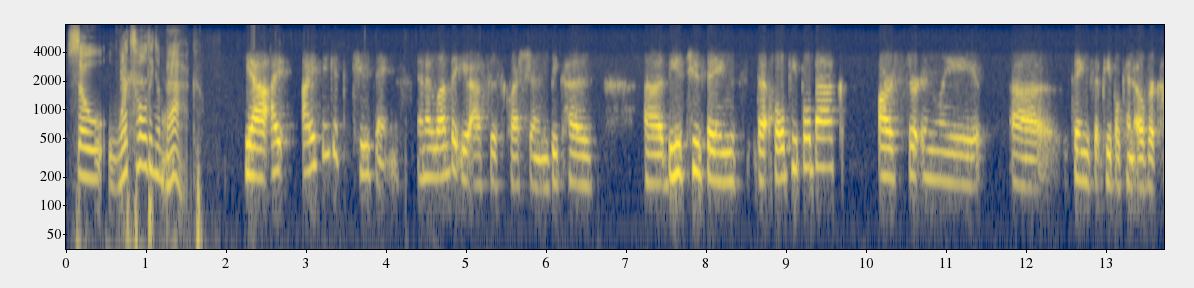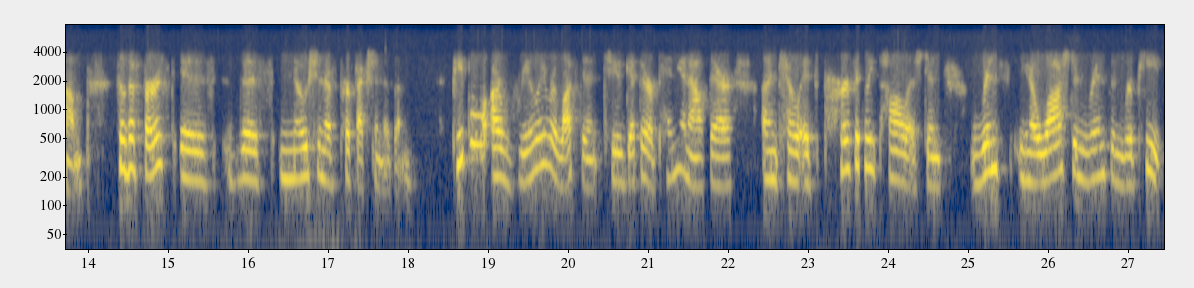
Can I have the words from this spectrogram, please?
So, what's holding them back? Yeah, I, I think it's two things. And I love that you asked this question because uh, these two things that hold people back are certainly uh, things that people can overcome. So the first is this notion of perfectionism. people are really reluctant to get their opinion out there until it's perfectly polished and rinse, you know, washed and rinse and repeat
